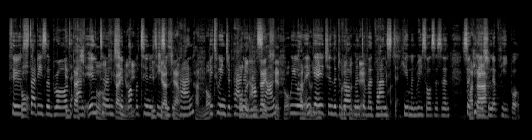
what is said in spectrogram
through studies abroad and internship opportunities in Japan. Between Japan and ASEAN, we will engage in the development of advanced human resources and circulation of people.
